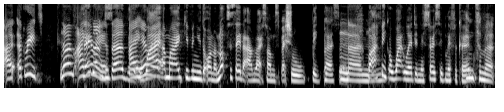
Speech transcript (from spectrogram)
I agreed. No, I They hear don't it. deserve it. I hear Why it. am I giving you the honor? Not to say that I'm like some special big person. No. But I think a white wedding is so significant. intimate.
